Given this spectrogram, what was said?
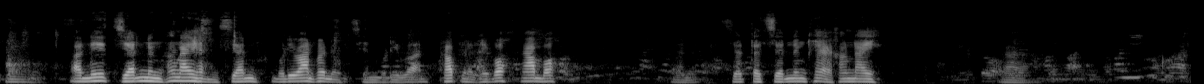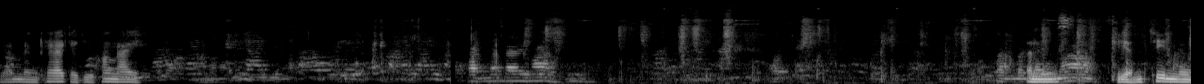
ที่ อันนี้เสียนหนึ่งข้างในเห็นเสียนบริวารเพื่อนเองเสียนบริวารครับเนี่ยเห็นบ่งามบ่นั่นน่ะเสียนแต่เสียนหนึ่งแท้ข้างในอ่าเสียนหนึ่งแท้จะอยู่ข้างในขันบันไดมาอันนี้เสียนที่หนึ่ง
